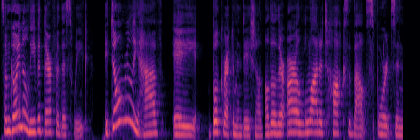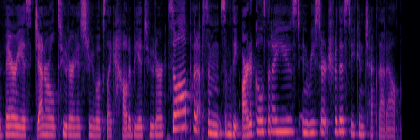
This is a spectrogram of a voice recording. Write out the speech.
So I'm going to leave it there for this week. I don't really have a book recommendation, although there are a lot of talks about sports in various general Tudor history books like How to Be a Tudor. So I'll put up some, some of the articles that I used in research for this so you can check that out.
